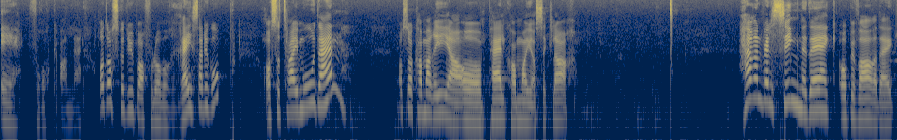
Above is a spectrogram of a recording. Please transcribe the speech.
er for oss alle. Og Da skal du bare få lov å reise deg opp og så ta imot den. Og så kan Maria og Pæl komme og gjøre seg klar. Herren velsigne deg og bevare deg.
